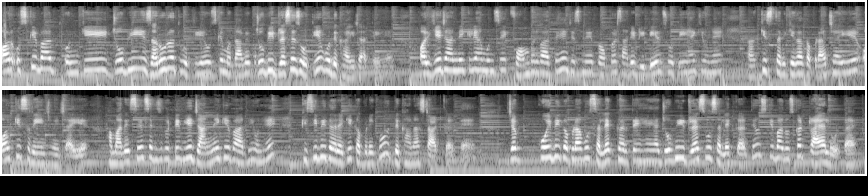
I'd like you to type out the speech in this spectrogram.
और उसके बाद उनकी जो भी ज़रूरत होती है, उसके मुताबिक जो भी ड्रेसेस होती हैं, वो दिखाई जाती हैं। और ये जानने के लिए हम उनसे एक फॉर्म भरवाते हैं, जिसमें प्रॉपर सारी डिटेल्स होती हैं कि उन्हें किस तरीके का कपड़ा चाहिए और किस रेंज में चाहिए। हमारे सेल्स एग्जीक्यूटिव ये जानने के बाद ही उन्हें किसी भी तरह के कपड़े को दिखाना स्टार्ट करते हैं। जब कोई भी कपड़ा वो सेलेक्ट करते हैं या जो भी ड्रेस वो सेलेक्ट करते हैं, उसके बाद उसका ट्रायल होता है।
